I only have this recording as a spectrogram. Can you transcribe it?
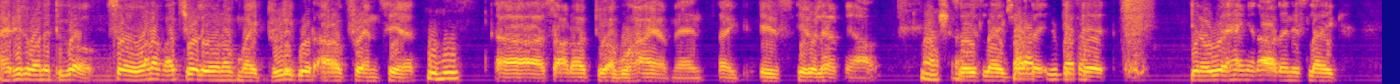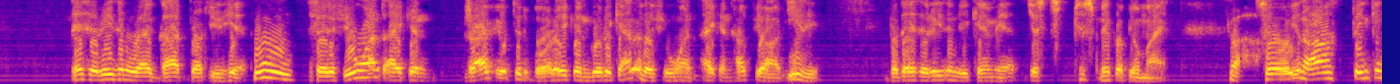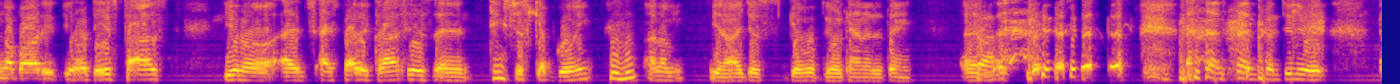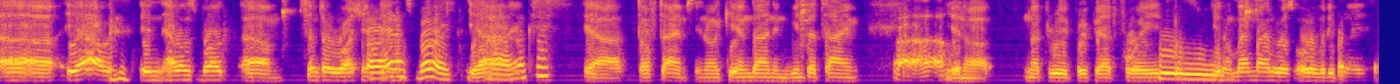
I really wanted to go. So one of actually one of my really good Arab friends here, Mhm. uh, shout out to Abu Haya, man. Like, is he really helped me out. Mashallah. So it's like, brother, you, he said, you know, we're hanging out, and it's like, there's a reason why God brought you here. Mm. He said, if you want, I can drive you to the border. You can go to Canada if you want. I can help you out easy. But there's a reason you came here. Just, just make up your mind. Wow. So you know, I was thinking about it. You know, days passed. You know, I, I started classes, and things just kept going. Mhm. And I'm, you know, I just gave up the whole Canada thing. And, Wow. and, and continued. Uh, yeah, I was in Ellensburg, um, Central Oh, Washington. Ellensburg. Yeah, Wow, okay. yeah, tough times. You know, came down in winter time. Wow. You know, not really prepared for it. Hmm. You know, my mind was all over the place.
